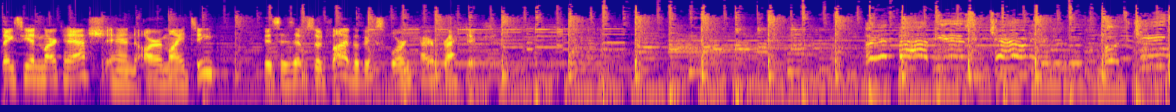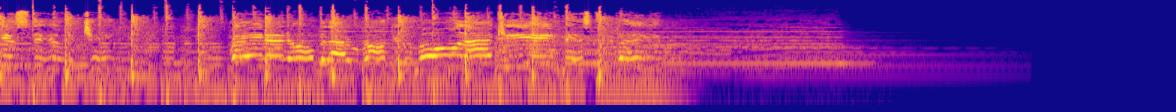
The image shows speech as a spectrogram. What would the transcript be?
Thanks again, Mark and Ash and RMIT. This is episode 5 of Exploring Chiropractic.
